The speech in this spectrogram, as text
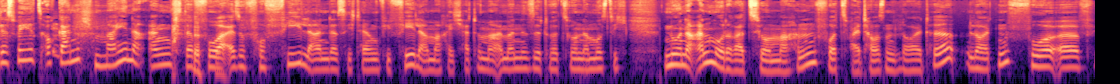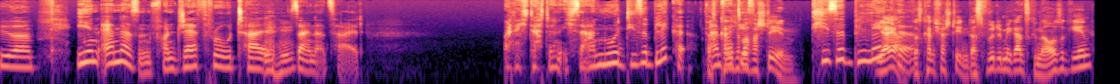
das wär jetzt auch gar nicht meine Angst davor, also vor Fehlern, dass ich da irgendwie Fehler mache. Ich hatte mal einmal eine Situation, da musste ich nur eine Anmoderation machen vor 2000 Leute, Leuten für, äh, für Ian Anderson von Jethro Tull mhm. seinerzeit. Und ich dachte, ich sah nur diese Blicke. Das Einfach kann ich aber die- verstehen. Diese Blicke. Ja, ja, das kann ich verstehen. Das würde mir ganz genauso gehen.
